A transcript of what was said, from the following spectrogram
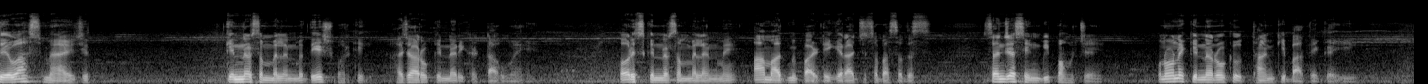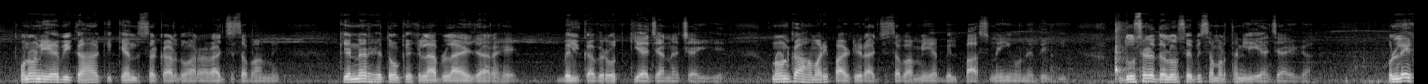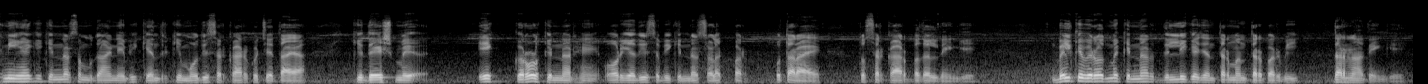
देवास में आयोजित किन्नर सम्मेलन में देश भर के हज़ारों किन्नर इकट्ठा हुए हैं। और इस किन्नर सम्मेलन में आम आदमी पार्टी के राज्यसभा सदस्य संजय सिंह भी पहुँचे। उन्होंने किन्नरों के उत्थान की बातें कही। उन्होंने यह भी कहा कि केंद्र सरकार द्वारा राज्यसभा में किन्नर हितों के खिलाफ लाए जा रहे बिल का विरोध किया जाना चाहिए। उन्होंने कहा, हमारी पार्टी राज्यसभा में यह बिल पास नहीं होने देगी। दूसरे दलों से भी समर्थन लिया जाएगा। उल्लेखनीय है कि किन्नर समुदाय ने भी केंद्र की मोदी सरकार को चेताया कि देश में एक करोड़ किन्नर हैं और यदि सभी किन्नर सड़क पर उतर आए तो सरकार बदल देंगे। बिल के विरोध में किन्नर दिल्ली के जंतर मंतर पर भी धरना देंगे।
